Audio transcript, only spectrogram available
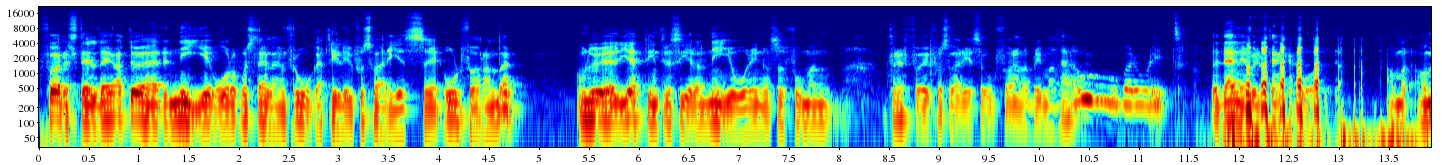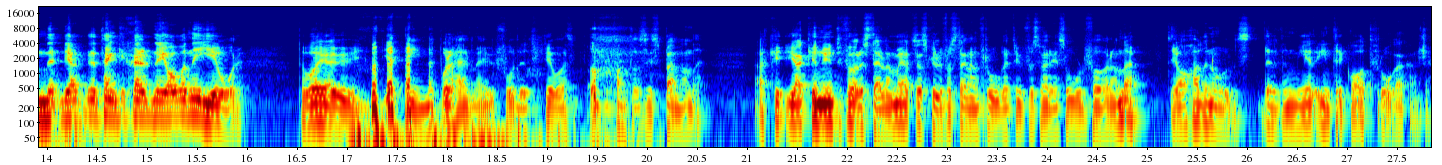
Föreställ dig att du är nio år och får ställa en fråga till UFO Sveriges eh, ordförande. Om du är jätteintresserad nioåring och så får man träffa UFO Sveriges ordförande och blir man så här, oh vad roligt. Det är den jag vill tänka på. Om, om, jag, jag tänker själv när jag var nio år. Då var jag ju jätteinne på det här med UFO. Det tyckte jag var fantastiskt spännande. Jag, jag kunde ju inte föreställa mig att jag skulle få ställa en fråga till UFO Sveriges ordförande. Jag hade nog ställt en mer intrikat fråga kanske.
